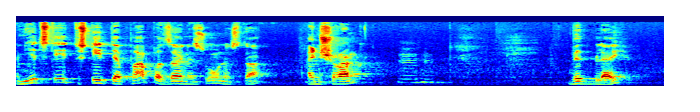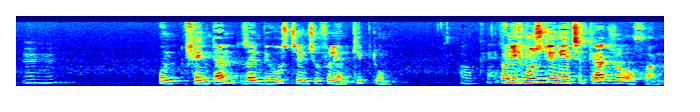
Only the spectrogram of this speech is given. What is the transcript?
Und jetzt steht, steht der Papa seines Sohnes da, ein Schrank, wird bleich mhm. und fängt an, sein Bewusstsein zu verlieren, kippt um. Okay. Und ich musste ihn jetzt gerade so auffangen.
